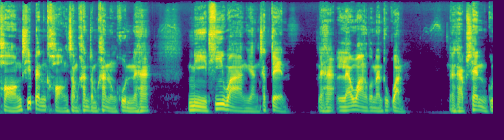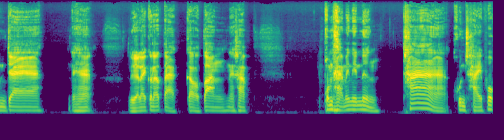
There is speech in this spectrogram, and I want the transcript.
ของที่เป็นของสำคัญสำคัญของคุณนะฮะมีที่วางอย่างชัดเจนนะฮะแล้ววางตรงนั้นทุกวันนะครับ เช่นกุญแจนะฮะหรืออะไรก็แล้วแต่เก่าตังค์นะครับ ผมถามอีกนิดนึงถ้าคุณใช้พวก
